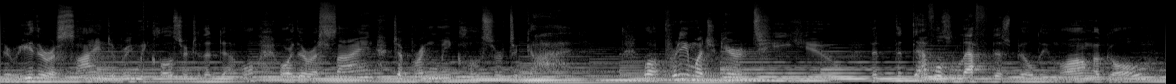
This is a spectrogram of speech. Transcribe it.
they're either a sign to bring me closer to the devil or they're a sign to bring me closer to God. Well, I pretty much guarantee you that the devil's left this building long ago.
